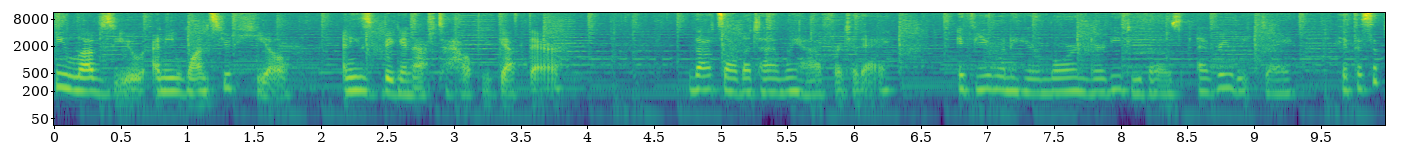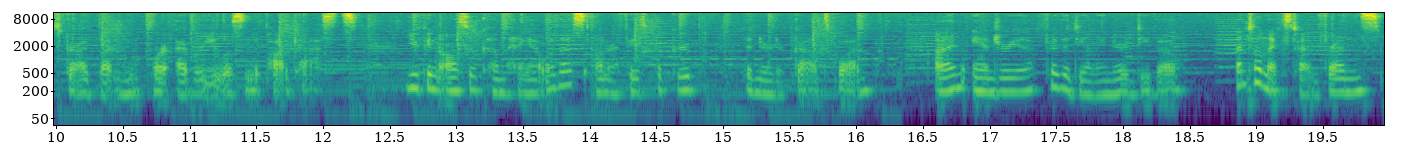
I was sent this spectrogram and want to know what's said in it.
He loves you and He wants you to heal, and He's big enough to help you get there. That's all the time we have for today. If you want to hear more Nerdy Devos every weekday, hit the subscribe button wherever you listen to podcasts. You can also come hang out with us on our Facebook group, the Nerd of God Squad. I'm Andrea for the Daily Nerd Devo. Until next time, friends.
